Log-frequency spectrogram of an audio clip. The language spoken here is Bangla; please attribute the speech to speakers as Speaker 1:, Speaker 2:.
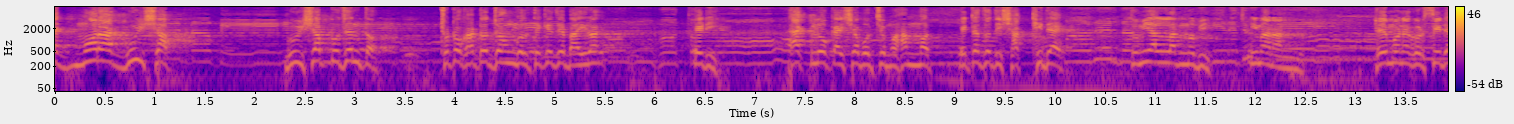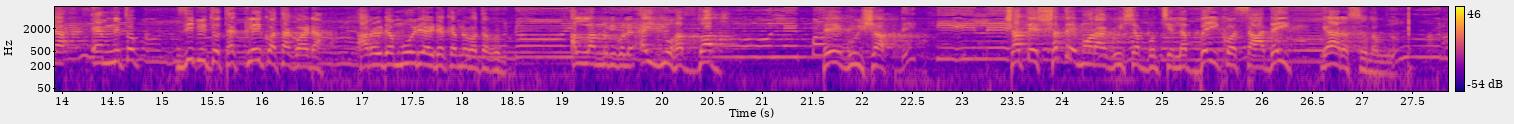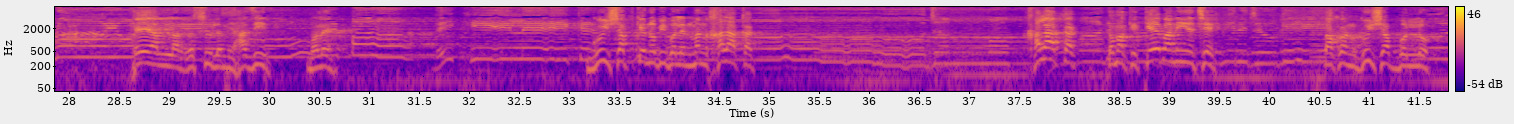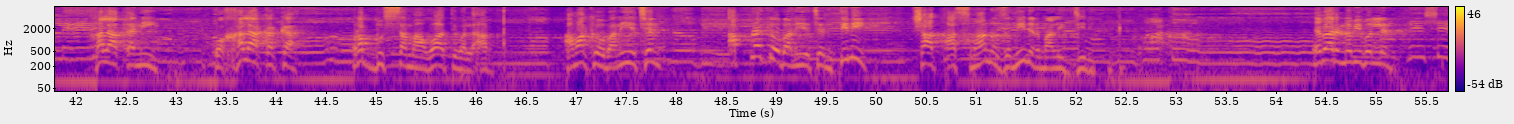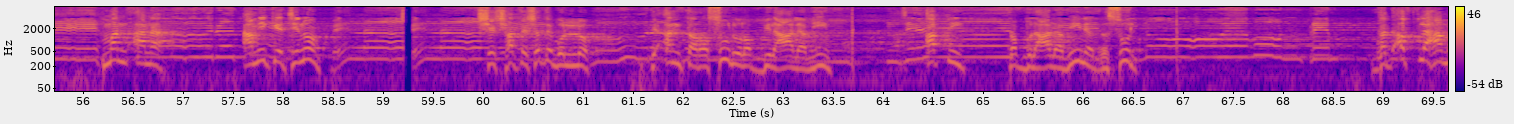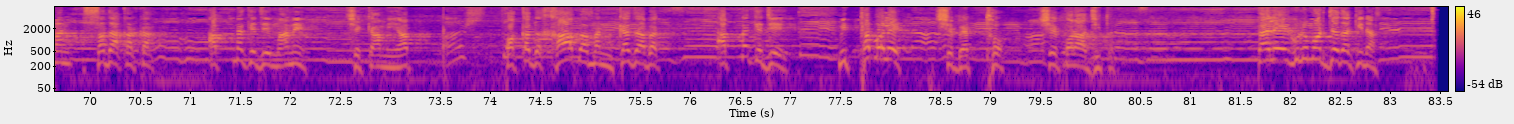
Speaker 1: এক মরা গুই সাপ গুই সাপ বোঝেন তো? ছোটখাটো জঙ্গল থেকে যে বাইর হয়। এডি, এক লোক আইসা বলছে, মোহাম্মদ, এটা যদি সাক্ষী দেয়, তুমি আল্লাহর নবী ইমান আনব। হে মনে করছি এটা এমনি তো জীবিত থাকলেই কথা কয় না। আর ওইটা মরিয়া এটা কেমনে কথা কবে আল্লাহ নবী বলে আইয়ু হাদ্দাব হে গুইসাপ, সাথে সাথে মরা গুইসাপ বলছে, লাব্বাইক ওয়া সাদাইক, ইয়া হে আল্লাহর রাসূল, আমি হাজির। বলেন। গুইসাপকে নবী বলেন, মান খালাকাক। খালাকাক, তোমাকে কে বানিয়েছে? তখন গুইসাপ বলল, খালাকানি ও খালাকাকা রব্বুস সামাওয়াতি ওয়াল আরদ। আমাকেও বানিয়েছেন, আপনাকেও বানিয়েছেন তিনি, সাত আসমান ও জমিনের মালিক যিনি। এবার নবী বললেন, মান আনা আমি কে চিনো? সে সাথে সাথে বলল যে আন্তা রসুল রব্বিল আলমিন। আপনি রব্বুল আলমিনের রসুল। আপনাকে যে মানে সে কামিয়াব। আপনাকে যে মিথ্যা বলে, সে ব্যর্থ, সে পরাজিত। তাহলে এগুলো মর্যাদা কিনা?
